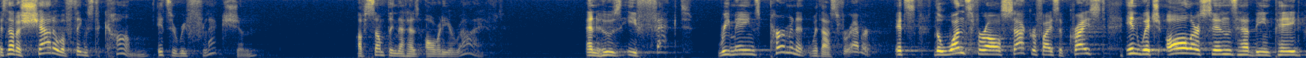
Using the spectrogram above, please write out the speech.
it's not a shadow of things to come, it's a reflection of something that has already arrived and whose effect remains permanent with us forever. It's the once for all sacrifice of Christ in which all our sins have been paid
